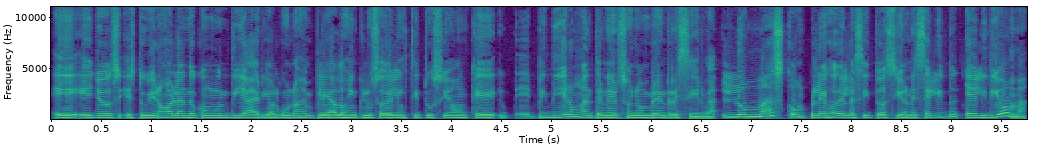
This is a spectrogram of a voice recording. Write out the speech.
eh, ellos estuvieron hablando con un diario, algunos empleados incluso de la institución, que eh, pidieron mantener su nombre en reserva. Lo más complejo de la situación es el, idi- el idioma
